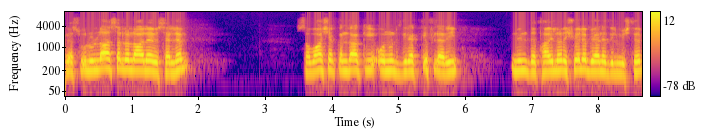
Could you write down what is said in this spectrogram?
Resulullah sallallahu aleyhi ve sellem savaş hakkındaki onun direktiflerinin detayları şöyle beyan edilmiştir.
